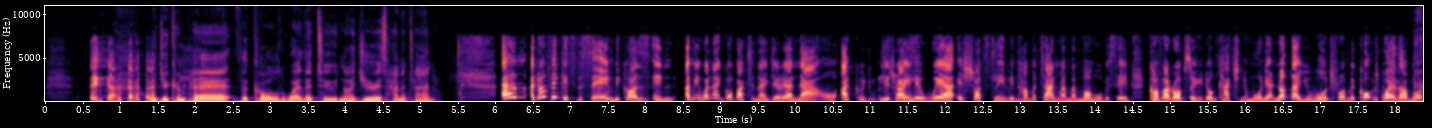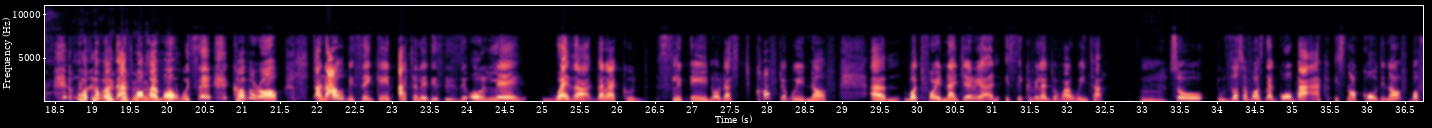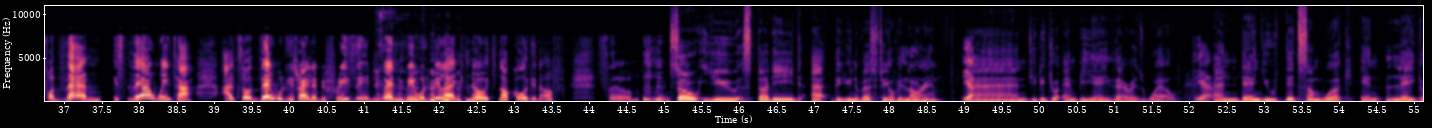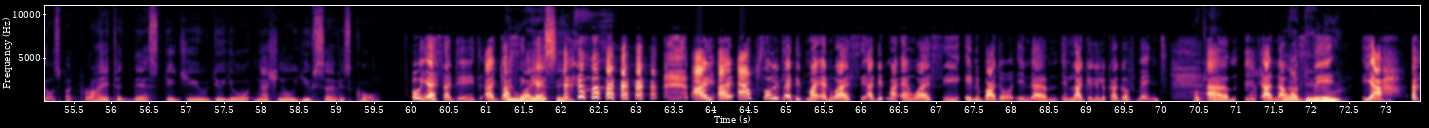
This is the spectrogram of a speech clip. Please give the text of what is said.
Would you compare the cold weather to Nigeria's Harmattan? Um, I don't think it's the same because in I mean when I go back to Nigeria now, I could literally wear a short sleeve in Harmattan. My, my mom will be saying, cover up so you don't catch pneumonia. Not that you would from a cold weather, but, but that's what my mom would say, cover up. And I will be thinking, actually, this is the only weather that I could sleep in or that's comfortable enough. Um, but for a Nigerian, it's the equivalent of our winter. Mm. So those of us that go back, it's not cold enough, but for them, it's their winter. And so they would literally be freezing when we would be like, no, it's not cold enough. So So you studied at the University of Ilorin. Yeah. And you did your MBA there as well. yeah. And then you did some work in Lagos. But prior to this, did you do your National Youth Service Corps? Oh yes, I did. I just in case NYSC. I I absolutely did my NYSC. I did my NYSC in Ibadan in um in Lagelu local government. Okay. Um and I was the yeah. and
